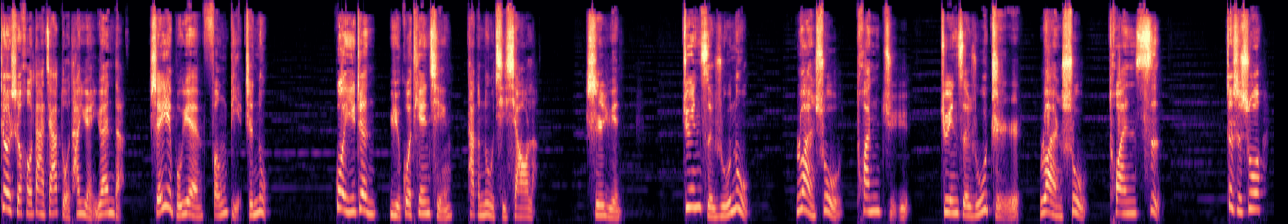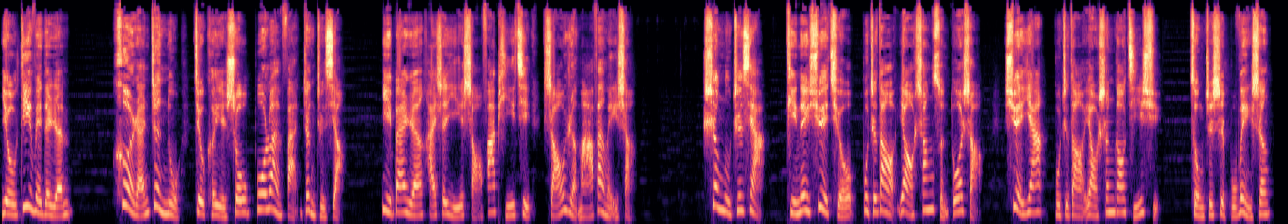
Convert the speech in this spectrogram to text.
这时候大家躲他远远的，谁也不愿逢彼之怒。过一阵雨过天晴，他的怒气消了。诗云：“君子如怒，乱树湍举；君子如止，乱树湍肆。”这是说有地位的人。赫然震怒就可以收拨乱反正之效，一般人还是以少发脾气、少惹麻烦为上。盛怒之下，体内血球不知道要伤损多少，血压不知道要升高几许，总之是不卫生。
